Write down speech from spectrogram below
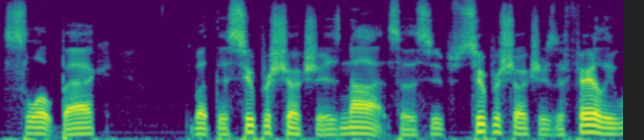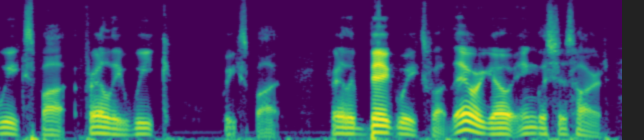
sloped back. But the superstructure is not. So the superstructure is a fairly weak spot, fairly weak weak spot, fairly big weak spot. There we go. English is hard.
